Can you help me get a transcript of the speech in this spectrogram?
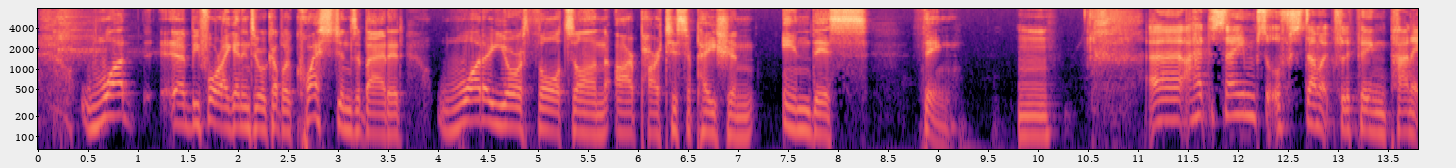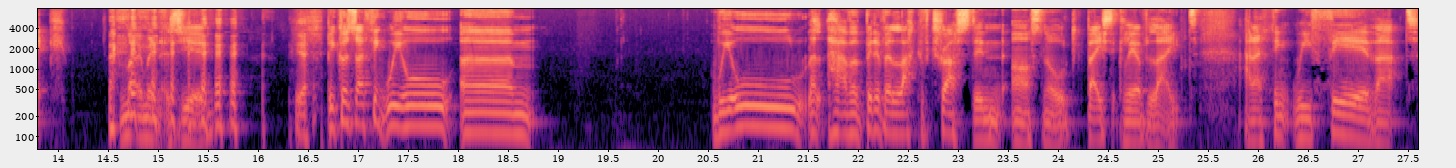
what? Uh, before I get into a couple of questions about it, what are your thoughts on our participation in this thing? Uh, I had the same sort of stomach flipping panic moment as you. Yeah. Because I think we all um, we all have a bit of a lack of trust in Arsenal, basically of late, and I think we fear that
